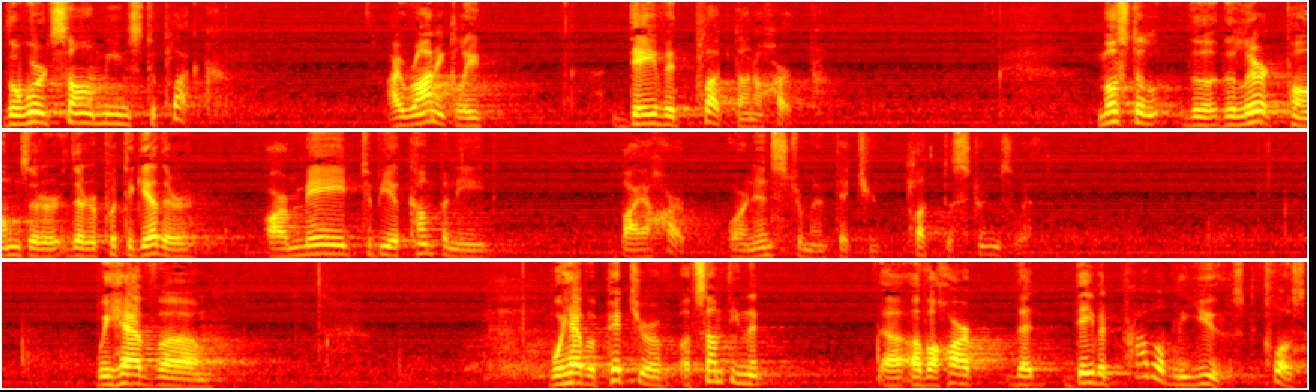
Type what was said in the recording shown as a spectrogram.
The word psalm means to pluck. Ironically, David plucked on a harp. Most of the, the lyric poems that are, that are put together are made to be accompanied by a harp or an instrument that you pluck the strings with. We have, um, we have a picture of, of something that, uh, of a harp that David probably used. Close.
